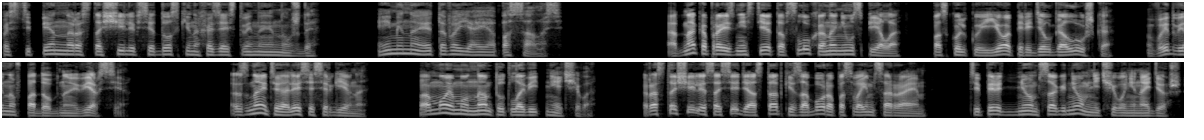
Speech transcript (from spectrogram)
постепенно растащили все доски на хозяйственные нужды. Именно этого я и опасалась. Однако произнести это вслух она не успела, поскольку ее опередил Галушка, выдвинув подобную версию. «Знаете, Олеся Сергеевна, по-моему, нам тут ловить нечего. Растащили соседи остатки забора по своим сараям. Теперь днем с огнем ничего не найдешь.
